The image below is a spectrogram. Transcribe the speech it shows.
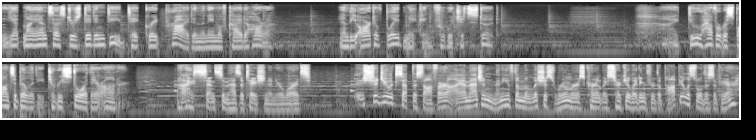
Yet my ancestors did indeed take great pride in the name of Kaedehara, and the art of blade making for which it stood. I do have a responsibility to restore their honor. I sense some hesitation in your words. Should you accept this offer, I imagine many of the malicious rumors currently circulating through the populace will disappear.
